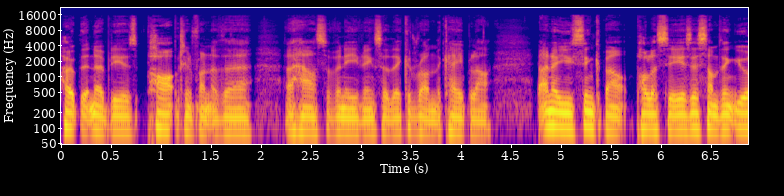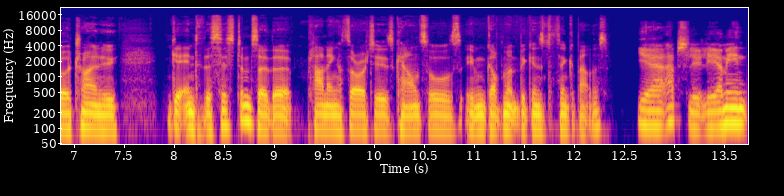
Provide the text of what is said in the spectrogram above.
hope that nobody is parked in front of their house of an evening so they could run the cable out. I know you think about policy. Is this something you're trying to get into the system so that planning authorities, councils, even government begins to think about this? Yeah, absolutely. I mean,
